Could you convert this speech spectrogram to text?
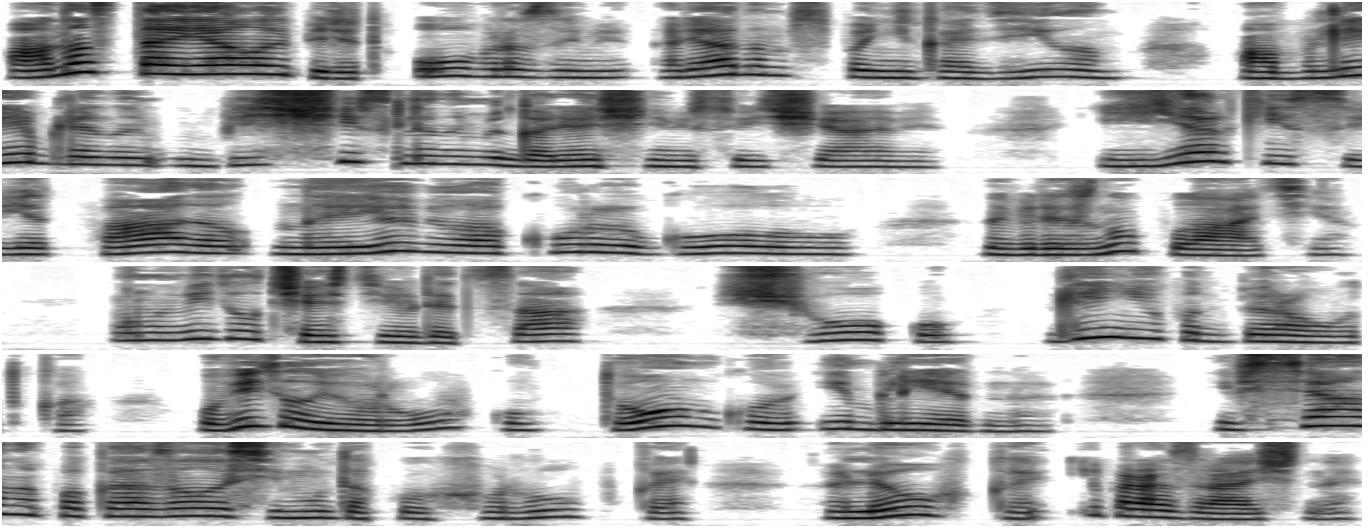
Она стояла перед образами, рядом с паникодилом, облепленным бесчисленными горящими свечами, и яркий свет падал на ее белокурую голову, на белизну платья. Он увидел часть ее лица, щеку, линию подбородка, увидел ее руку, тонкую и бледную, и вся она показалась ему такой хрупкой, легкой и прозрачной,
